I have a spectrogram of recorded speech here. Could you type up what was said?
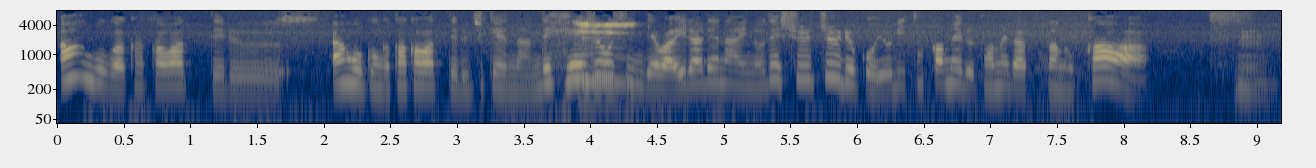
暗号が関わってる、暗号くんが関わってる事件なんで、平常心ではいられないので、集中力をより高めるためだったのか、うん。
